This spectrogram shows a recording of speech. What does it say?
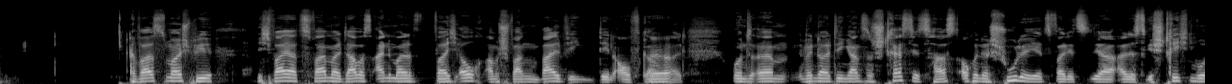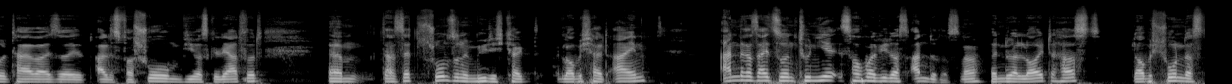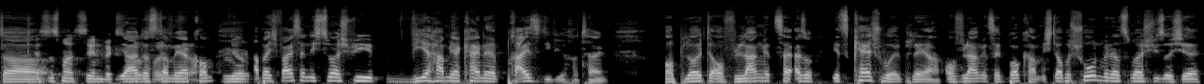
da war es zum Beispiel, ich war ja zweimal da, aber das eine Mal war ich auch am Schwangenwald wegen den Aufgaben Ja. halt. Und ähm, wenn du halt den ganzen Stress jetzt hast, auch in der Schule jetzt, weil jetzt ja alles gestrichen wurde, teilweise alles verschoben, wie was gelehrt wird, ähm, da setzt schon so eine Müdigkeit, glaube ich, halt ein. Andererseits, so ein Turnier ist auch mal wieder was anderes, ne? Wenn du da Leute hast, glaube ich schon, dass da, Es ist mal Szenenwechsel. ja, das dass da mehr ja. kommt. Ja. Aber ich weiß ja nicht zum Beispiel, wir haben ja keine Preise, die wir verteilen. Ob Leute auf lange Zeit, also jetzt Casual Player auf lange Zeit Bock haben. Ich glaube schon, wenn da zum Beispiel solche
